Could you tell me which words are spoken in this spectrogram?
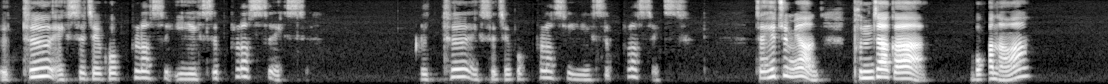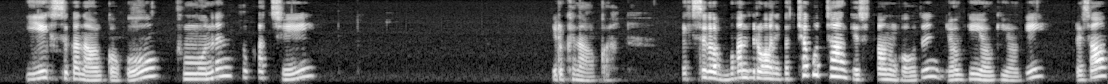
루트 x제곱 플러스 2x 플러스 x 루트 x제곱 플러스 2x 플러스 x 자, 해주면 분자가 뭐가 나와? 2x가 나올 거고 분모는 똑같이 이렇게 나올 거야. x가 무한 들어가니까 최고차항 계수 따는 거거든. 여기 여기 여기. 그래서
